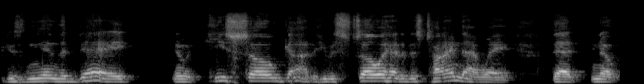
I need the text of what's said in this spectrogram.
Because in the end of the day, you know, he's so God, he was so ahead of his time that way that, you know,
